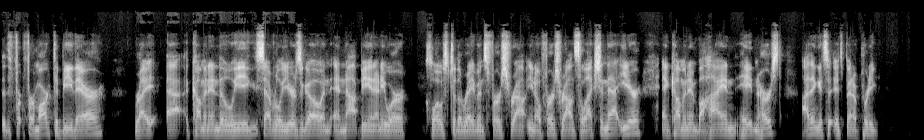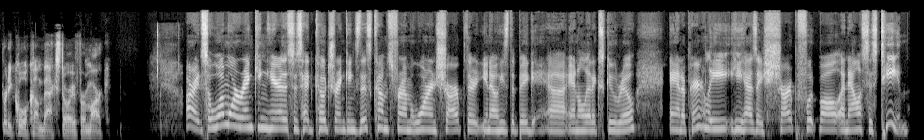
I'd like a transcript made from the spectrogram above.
yeah. for, for Mark to be there, right, at, coming into the league several years ago, and and not being anywhere close to the Ravens' first round, you know, first round selection that year, and coming in behind Hayden Hurst. I think it's it's been a pretty pretty cool comeback story for Mark. All right, so one more ranking here. This is head coach rankings. This comes from Warren Sharp. There, you know, he's the big uh, analytics guru, and apparently he has a Sharp football analysis team.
